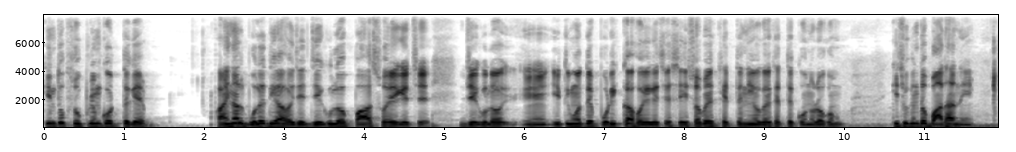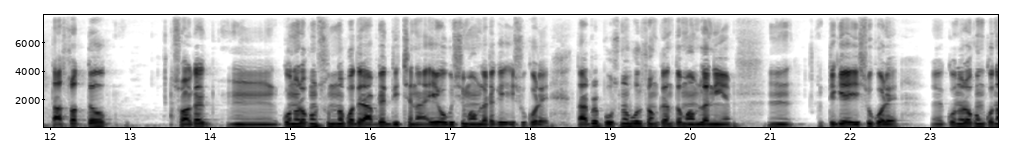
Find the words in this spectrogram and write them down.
কিন্তু সুপ্রিম কোর্ট থেকে ফাইনাল বলে দেওয়া হয়েছে, যেগুলো পাস হয়ে গেছে, যেগুলো ইতিমধ্যে পরীক্ষা হয়ে গেছে, সেই সবের ক্ষেত্রে, নিয়োগের ক্ষেত্রে কোনো রকম কিছু কিন্তু বাধা নেই। তার সত্ত্বেও সরকার কোনো রকম শূন্য পদের আপডেট দিচ্ছে না এই ওবিসি মামলাটাকে ইস্যু করে। তারপর প্রশ্ন ভুল সংক্রান্ত মামলা নিয়ে টিকে ইস্যু করে কোনো রকম কোনো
